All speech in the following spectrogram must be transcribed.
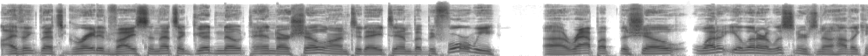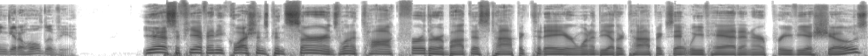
I think that's great advice, and that's a good note to end our show on today, Tim. But before we uh, wrap up the show, why don't you let our listeners know how they can get a hold of you? Yes, if you have any questions, concerns, want to talk further about this topic today or one of the other topics that we've had in our previous shows,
